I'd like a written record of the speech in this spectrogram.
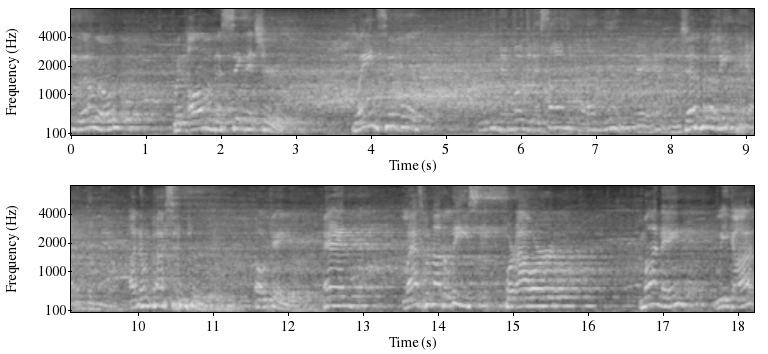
logo with all of the signature. Plain simple. 모든 멤버들의 사인을 받았는 네, 되게 Definitely. 신기하고 되게 아름답네요. an ambassador. Okay, and last but not the least, for our money, we got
